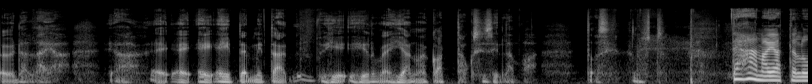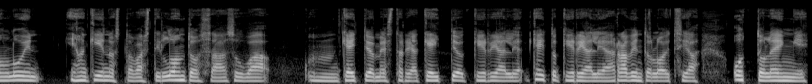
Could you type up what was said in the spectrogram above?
pöydällä ja, ja ei, ei, ei, ei tee mitään hi, hirveän hienoja kattauksia sillä, vaan tosi just. Tähän ajatteluun luin ihan kiinnostavasti Lontoossa asuva mm, keittiömestari ja keittiökirjailija, keittokirjailija ja ravintoloitsija Otto Lengi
